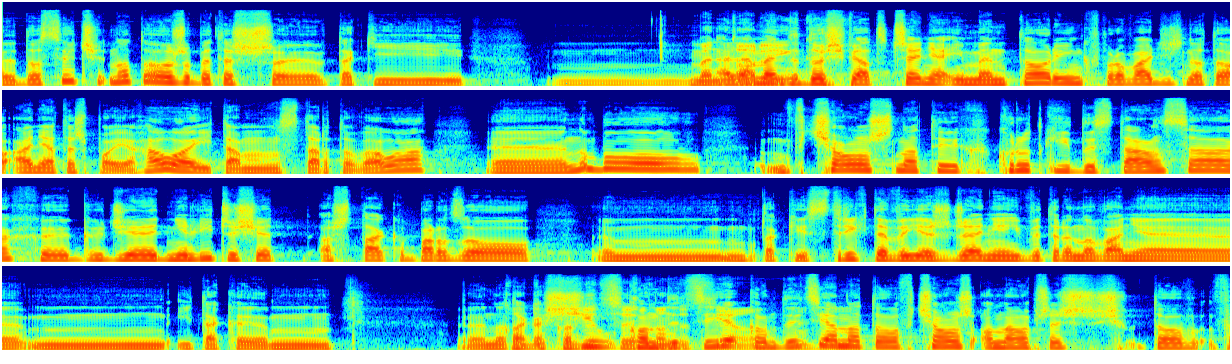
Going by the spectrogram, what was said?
yy, dosyć, no to żeby też yy, taki mm, Mentoring? element doświadczenia i mentoring wprowadzić, no to Ania też pojechała i tam startowała, no bo wciąż na tych krótkich dystansach, gdzie nie liczy się aż tak bardzo takie stricte wyjeżdżenie i wytrenowanie i tak no taka Kondy- sił, kondycy- kondycja, kondycja. kondycja, Mhm. no to wciąż ona ma przecież, to w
